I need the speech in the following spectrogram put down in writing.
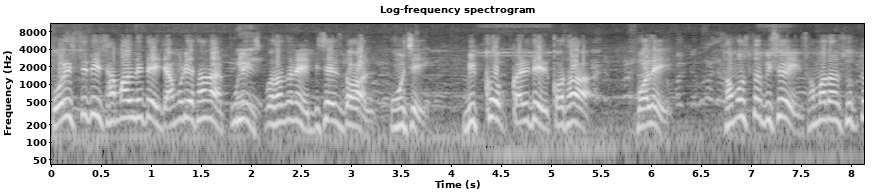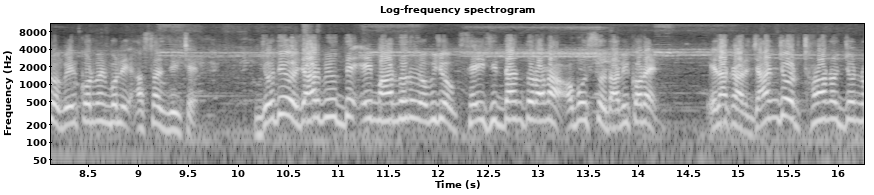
পরিস্থিতি সামাল দিতে জামুরিয়া থানার পুলিশ প্রশাসনের বিশেষ দল পৌঁছে। বিক্ষোভকারীদের কথা বলে সমস্ত বিষয়ে সমাধান সূত্র বের করবেন বলে আশ্বাস দিয়েছেন যদিও যার বিরুদ্ধে এই মারধরের অভিযোগ, সেই সিদ্ধান্ত রানা অবশ্য দাবি করেন। এলাকার যানজট ছড়ানোর জন্য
